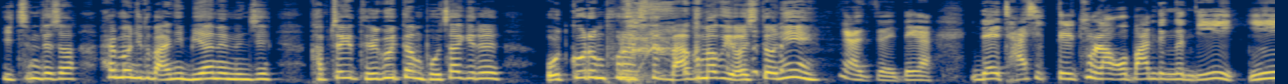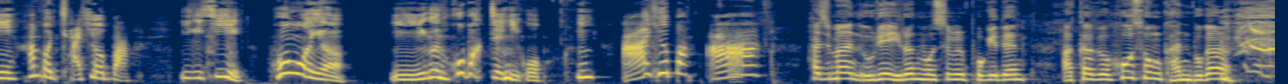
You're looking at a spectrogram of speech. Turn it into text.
이쯤 되자 할머니도 많이 미안했는지 갑자기 들고 있던 보자기를 옷걸음 풀어있을 듯 마구마구 여시더니 야, 저, 내가 내 자식들 주려고 만든 건데, 이, 한번 자셔봐. 이것이 홍어요. 이, 이건 호박전이고, 이, 아, 효박, 아. 하지만 우리의 이런 모습을 보게 된 아까 그 호송 간부가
